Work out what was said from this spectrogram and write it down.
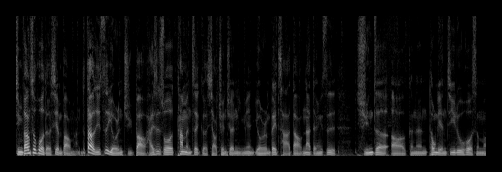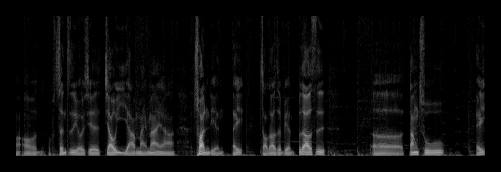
警方是获得线报嘛，那到底是有人举报，还是说他们这个小圈圈里面有人被查到？那等于是循着哦，可能通联记录或什么哦，甚至有一些交易啊、买卖啊串联，哎，找到这边，不知道是呃当初哎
